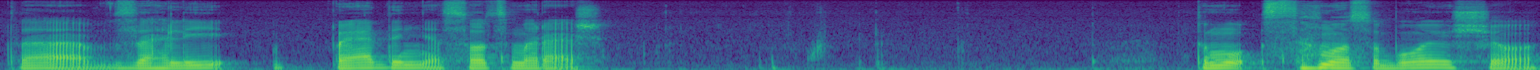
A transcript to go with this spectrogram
та взагалі ведення соцмереж. Тому, само собою, що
